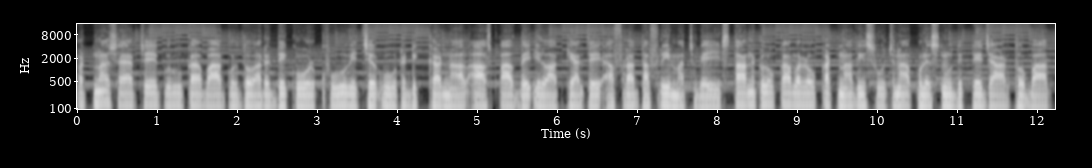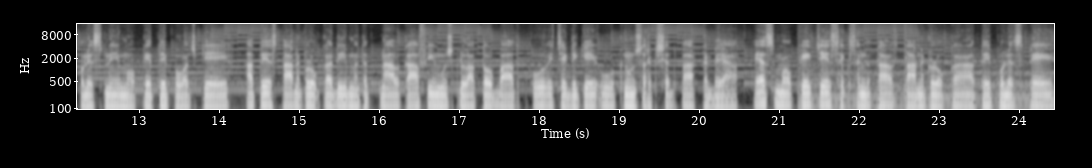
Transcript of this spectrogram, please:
ਪਟਨਾ ਸ਼ਹਿਰ 'ਚ ਗੁਰੂ ਕਾ ਬਾਗ ਗੁਰਦੁਆਰੇ ਦੇ ਕੋਲ ਖੂਹ ਵਿੱਚ ਊਠ ਡਿੱਗਣ ਨਾਲ ਆਸ-ਪਾਸ ਦੇ ਇਲਾਕਿਆਂ 'ਤੇ ਅਫਰਾ ਤਫਰੀ ਮਚ ਗਈ। ਸਥਾਨਕ ਲੋਕਾਂ ਵੱਲੋਂ ਘਟਨਾ ਦੀ ਸੂਚਨਾ ਪੁਲਿਸ ਨੂੰ ਦਿੱਤੇ ਜਾਣ ਤੋਂ ਬਾਅਦ ਪੁਲਿਸ ਨੇ ਮੌਕੇ ਤੇ ਪਹੁੰਚ ਕੇ ਅਤੇ ਸਥਾਨਕ ਲੋਕਾਂ ਦੀ ਮਦਦ ਨਾਲ ਕਾਫੀ ਮੁਸ਼ਕਲਾਂ ਤੋਂ ਬਾਅਦ ਖੂਹ ਵਿੱਚ ਡਿੱਗੇ ਊਠ ਨੂੰ ਸੁਰੱਖਿਅਤ ਬਾਹਰ ਕੱਢਿਆ। ਇਸ ਮੌਕੇ 'ਚ ਸਿੱਖ ਸੰਗਤਾਂ, ਸਥਾਨਕ ਲੋਕਾਂ ਅਤੇ ਪੁਲਿਸ ਨੇ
